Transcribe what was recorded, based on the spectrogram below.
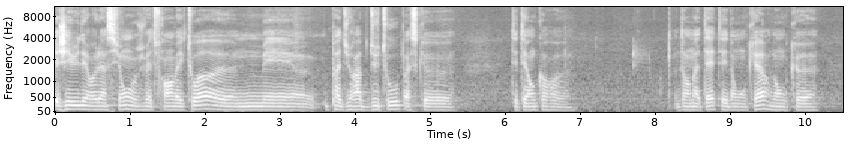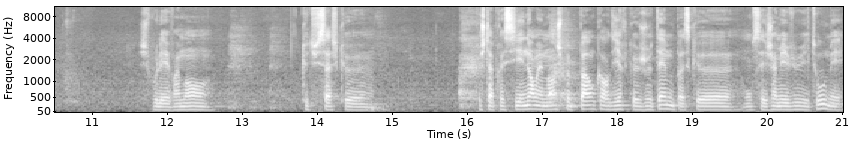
J'ai eu des relations, je vais être franc avec toi, mais pas durables du tout parce que tu étais encore dans ma tête et dans mon cœur. Donc euh, je voulais vraiment que tu saches que, que je t'apprécie énormément. Je peux pas encore dire que je t'aime parce que on s'est jamais vu et tout, mais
